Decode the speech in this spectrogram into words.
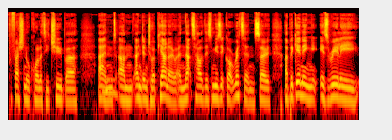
professional quality tuba and um and into a piano. And that's how this music got written. So a beginning is really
